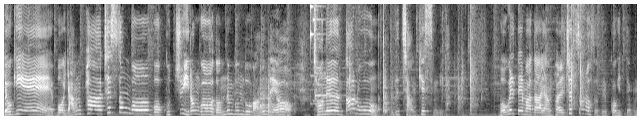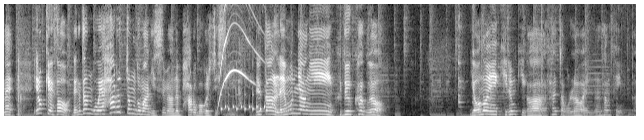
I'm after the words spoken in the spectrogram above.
여기에 뭐 양파, 채 썬 거, 뭐 고추 이런 거 넣는 분도 많은데요. 저는 따로 넣지 않겠습니다. 먹을 때마다 양파를 채 썰어서 넣을 거기 때문에 이렇게 해서 냉장고에 하루 정도만 있으면 바로 먹을 수 있습니다. 일단 레몬 향이 그득하고요. 연어의 기름기가 살짝 올라와 있는 상태입니다.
